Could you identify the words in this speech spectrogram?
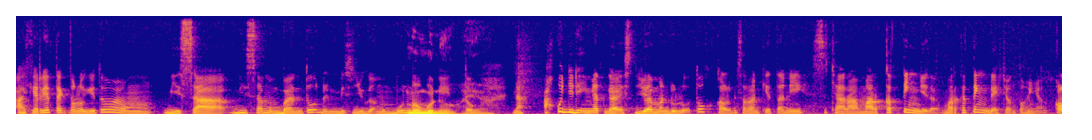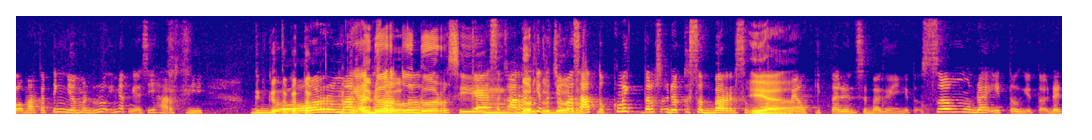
akhirnya teknologi itu memang bisa bisa membantu dan bisa juga membunuh, Membunuh, gitu. iya. Nah aku jadi ingat guys zaman dulu tuh kalau misalkan kita nih secara marketing gitu, marketing deh contohnya. Kalau marketing zaman dulu ingat gak sih harus di gedor Ketuk-ketuk, rumah Ya ketuk kita door to door sih. Kayak Hmm, sekarang door kita to cuma door. satu klik terus udah kesebar semua Iya. email kita dan sebagainya gitu. Semudah itu gitu dan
